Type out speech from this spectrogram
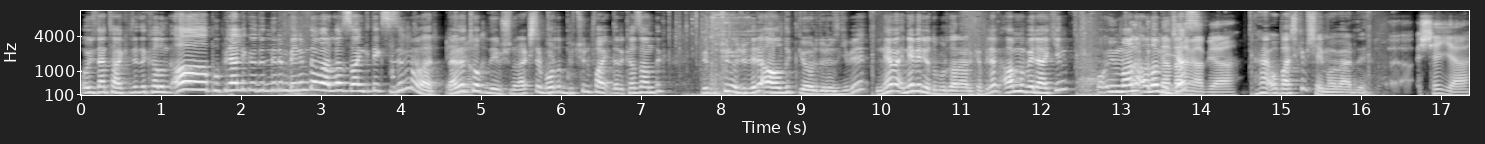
O yüzden takipte de kalın. Aa popülerlik ödüllerim benim de var lan. Sanki tek sizin mi var? Benim ben de yok. toplayayım şunları. Arkadaşlar bu arada bütün fightları kazandık. Ve bütün ödülleri aldık gördüğünüz gibi. Ne ne veriyordu buradan arka plan? Ama ve lakin o ünvanı Arkadan alamayacağız. abi ya. Ha o başka bir şey mi o verdi? Şey ya. Abi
